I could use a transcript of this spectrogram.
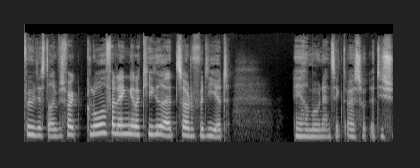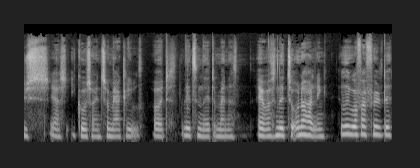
følte jeg stadig, hvis folk glodede for længe eller kiggede, at så var det fordi, at jeg havde måneansigt, og jeg så, at de synes, jeg i godsøjne så mærkelig ud. Og at lidt sådan lidt, at man er, jeg var sådan lidt til underholdning. Jeg ved ikke, hvorfor jeg følte det.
